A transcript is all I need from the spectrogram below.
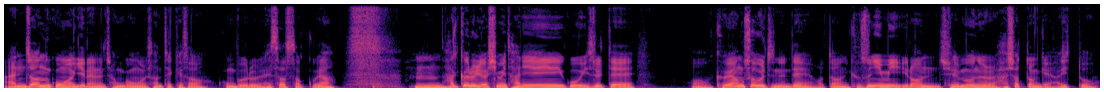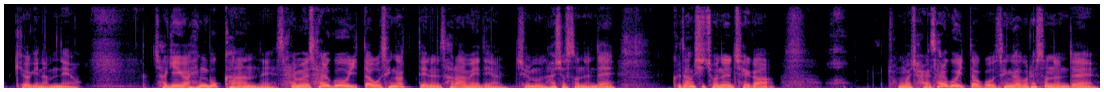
안전공학이라는 전공을 선택해서 공부를 했었었고요. 음, 학교를 열심히 다니고 있을 때 어, 교양 수업을 듣는데 어떤 교수님이 이런 질문을 하셨던 게 아직도 기억이 남네요. 자기가 행복한 네, 삶을 살고 있다고 생각되는 사람에 대한 질문을 하셨었는데 그 당시 저는 제가 어, 정말 잘 살고 있다고 생각을 했었는데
